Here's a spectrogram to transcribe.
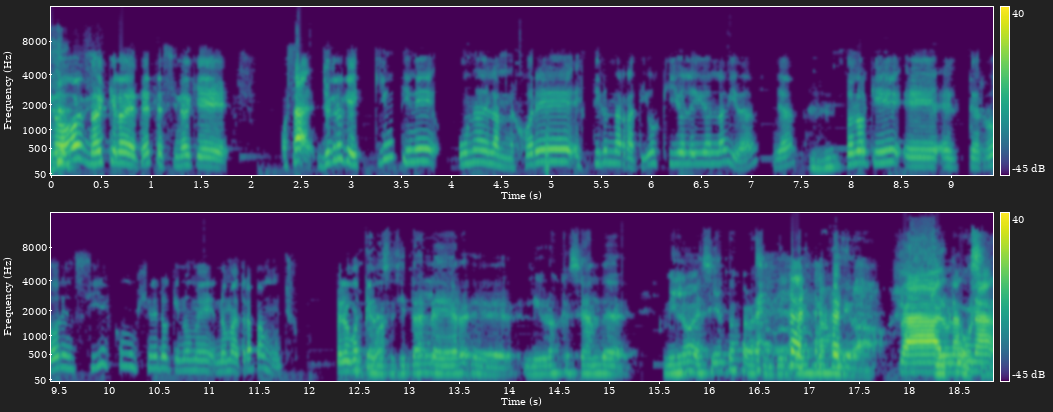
No, no es que lo detestes, sino que, o sea, yo creo que King tiene uno de los mejores estilos narrativos que yo he leído en la vida, ¿ya? Solo que eh, el terror en sí es como un género que no me, no me atrapa mucho. Pero porque necesitas leer eh, libros que sean de 1900 para sentir que es más elevado. Claro, una,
